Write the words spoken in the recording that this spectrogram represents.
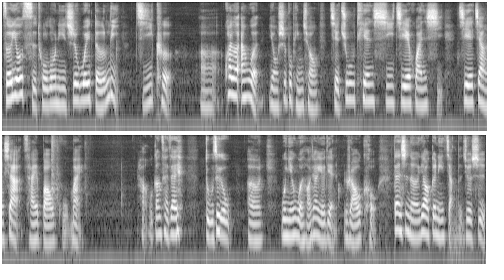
则有此陀罗尼之威德力，即可呃快乐安稳，永世不贫穷，且诸天悉皆欢喜，皆降下财宝谷麦。好，我刚才在读这个呃。文言文好像有点绕口，但是呢，要跟你讲的就是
